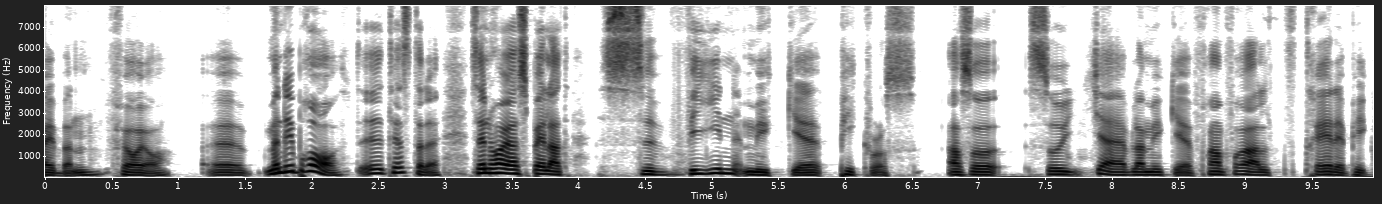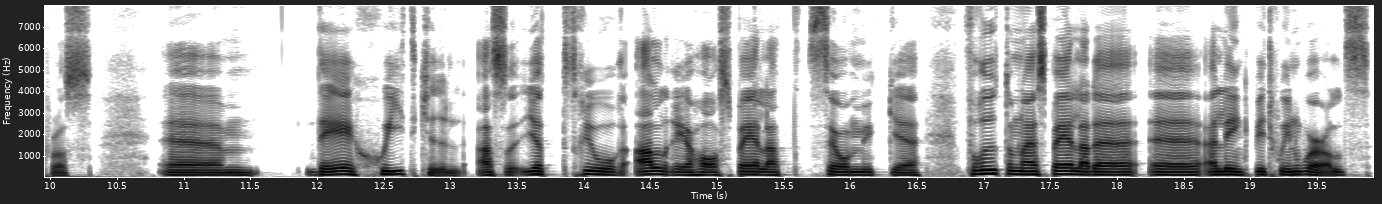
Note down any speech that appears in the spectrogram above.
viben får jag. Eh, men det är bra, eh, testa det. Sen har jag spelat svin mycket Picross. Alltså så jävla mycket, framförallt 3D Picross. Ehm, det är skitkul. Alltså jag tror aldrig jag har spelat så mycket, förutom när jag spelade eh, A Link Between Worlds,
